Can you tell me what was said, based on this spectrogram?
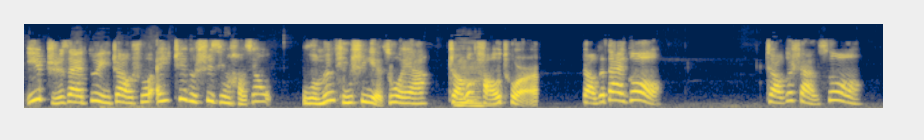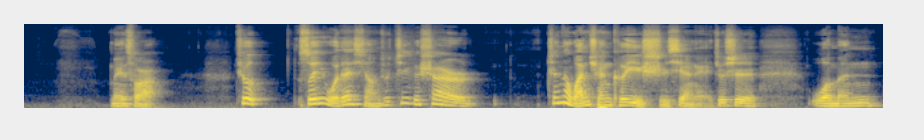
一直在对照说，哎，这个事情好像我们平时也做呀，找个跑腿儿，找个代购，找个闪送。没错，就所以我在想，就这个事儿真的完全可以实现，哎，就是我们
